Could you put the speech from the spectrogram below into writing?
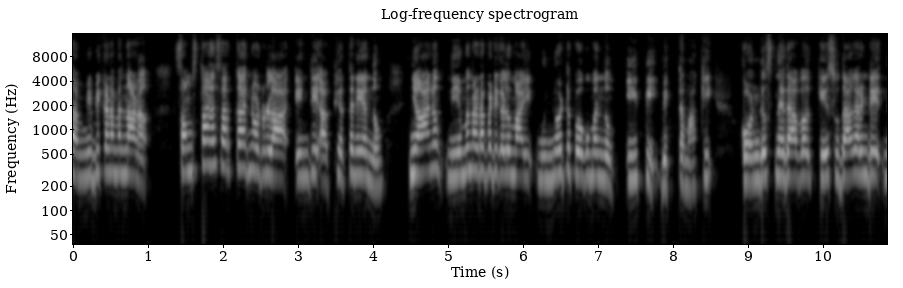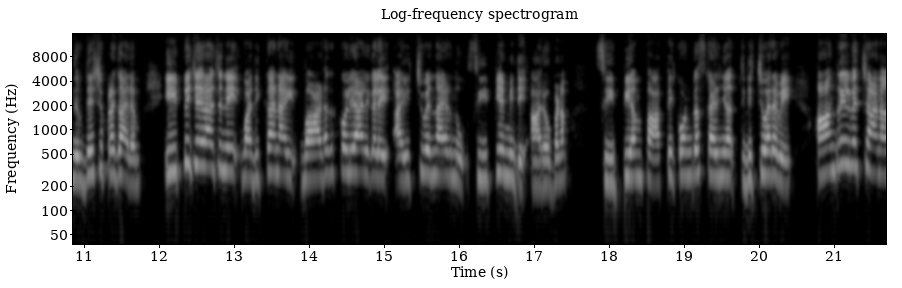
സമീപിക്കണമെന്നാണ് സംസ്ഥാന സർക്കാരിനോടുള്ള എന്റെ അഭ്യർത്ഥനയെന്നും ഞാനും നിയമ നടപടികളുമായി മുന്നോട്ടു പോകുമെന്നും ഇ പി വ്യക്തമാക്കി. കോൺഗ്രസ് നേതാവ് കെ സുധാകരന്റെ നിർദ്ദേശപ്രകാരം ഇ പി ജയരാജനെ വധിക്കാനായി വാടക കൊലയാളികളെ അയച്ചുവെന്നായിരുന്നു സി പി എമ്മിന്റെ ആരോപണം. C P M party Congress കഴിഞ്ഞ് തിരിച്ചുവരവേ ആന്ധ്രയിൽ വെച്ചാണ്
